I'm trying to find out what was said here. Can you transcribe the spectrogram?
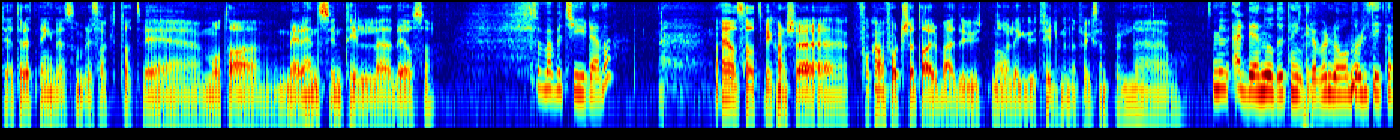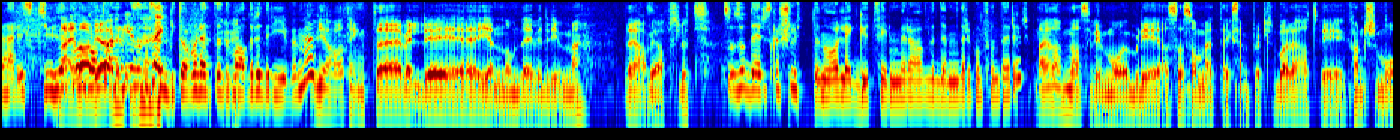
til etterretning, det som blir sagt. At vi må ta mer hensyn til eh, det også. Så hva betyr det, da? Nei, altså At vi kanskje kan fortsette arbeidet uten å legge ut filmene, f.eks. Det er jo men Er det noe du tenker over nå når du sitter her i studio? Nei, da, Hvor godt har dere liksom tenkt over dette, hva dere driver med? Vi har tenkt eh, veldig gjennom det vi driver med. Det har vi absolutt. Så, så, dere skal slutte nå å legge ut filmer av dem dere konfronterer? Nei da, men altså, vi må jo bli, altså, som et eksempel, bare at vi kanskje må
